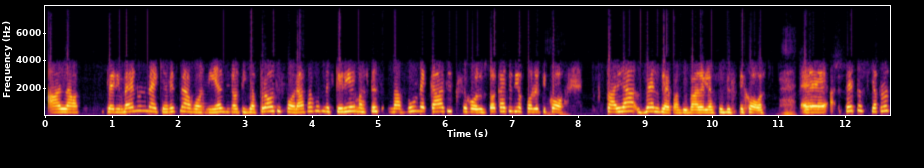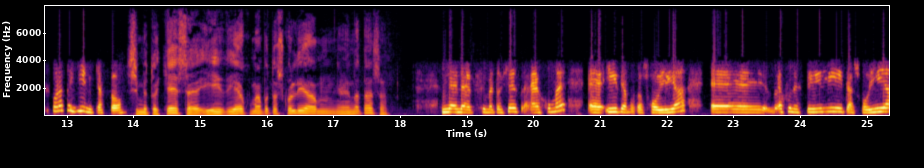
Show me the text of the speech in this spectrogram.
αλλά περιμένουν και εμεί με αγωνία, διότι για πρώτη φορά θα έχουν την ευκαιρία οι μαθητές να δουν κάτι ξεχωριστό, κάτι διαφορετικό. Παλιά δεν βλέπαν την παρέλαση, δυστυχώς. Ε, Φέτος για πρώτη φορά θα γίνει και αυτό. Συμμετοχές ε, ήδη έχουμε από τα σχολεία, ε, Νατάσα. Ναι, ναι, συμμετοχές έχουμε ε, ήδη από τα σχολεία. Ε, έχουν στείλει τα σχολεία,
